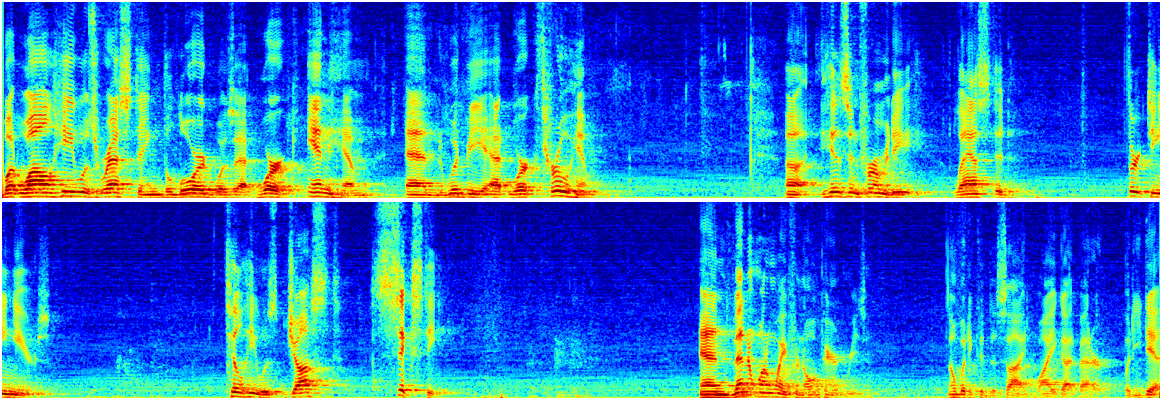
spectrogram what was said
But while he was resting, the Lord was at work in him and would be at work through him. Uh, his infirmity lasted 13 years till he was just 60. And then it went away for no apparent reason. Nobody could decide why he got better, but he did.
